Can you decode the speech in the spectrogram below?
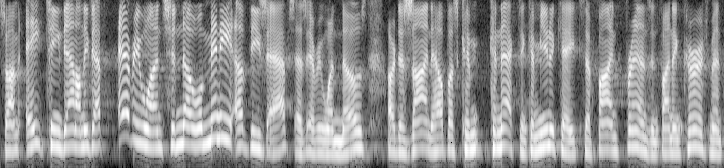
So I'm 18 down on these apps. Everyone should know. Well, many of these apps, as everyone knows, are designed to help us com- connect and communicate, to find friends and find encouragement.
